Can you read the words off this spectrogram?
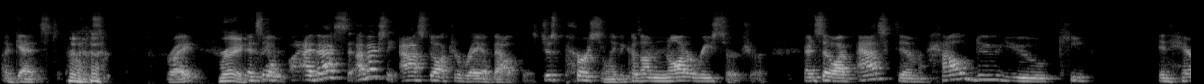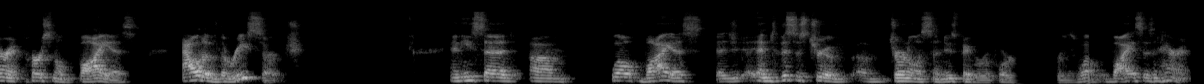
against right? Right. And so I've asked, I've actually asked Dr. Ray about this just personally because I'm not a researcher. And so I've asked him, how do you keep inherent personal bias out of the research? And he said, um, well, bias, and this is true of, of journalists and newspaper reporters as well, bias is inherent.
